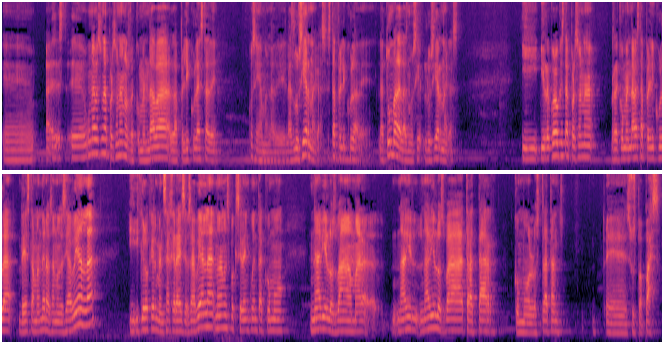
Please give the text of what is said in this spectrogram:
Eh, eh, una vez una persona nos recomendaba la película esta de, ¿cómo se llama? La de Las Luciérnagas, esta película de La tumba de las Luciérnagas. Y, recuerdo que esta persona recomendaba esta película de esta manera, o sea, nos decía, véanla y, creo que el mensaje era ese. O sea, véanla nada más para que se den cuenta cómo nadie los va a amar, nadie, nadie los va a tratar como los tratan eh, sus papás.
